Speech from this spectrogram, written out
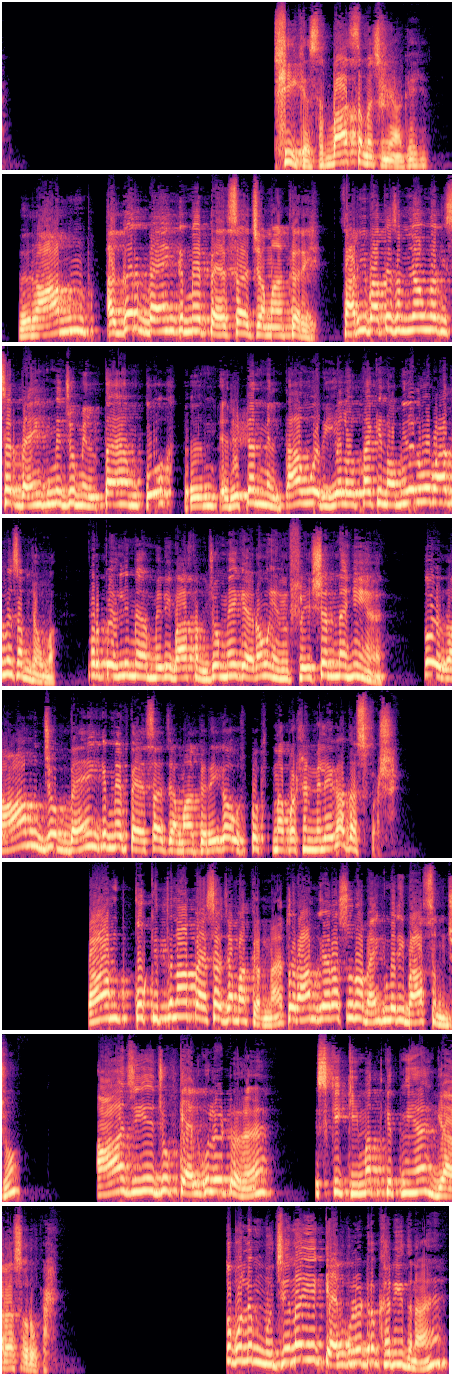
ठीक है, सर, बात समझ में आ गई राम, अगर बैंक में पैसा जमा करे, सारी बातें समझाऊँगा कि सर, बैंक में जो मिलता है हमको रिटर्न मिलता है, वो रियल होता है कि नॉमिनल वो बाद में समझाऊँगा। पर पहले मैं, मेरी बात समझो, मैं कह रहा हूँ इन्फ्लेशन नहीं है। तो राम जो बैंक में पैसा जमा करेगा, उसको कितना परसेंट मिलेगा? दस परसेंट राम को कितना पैसा जमा करना है? तो राम कह रहा, सुनो बैंक मेरी बात समझो। आज ये जो कैलकुलेटर है, इसकी कीमत कितनी है? ग्यारह सौ रुपए। तो बोले, मुझे ना ये कैलकुलेटर खरीदना है।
